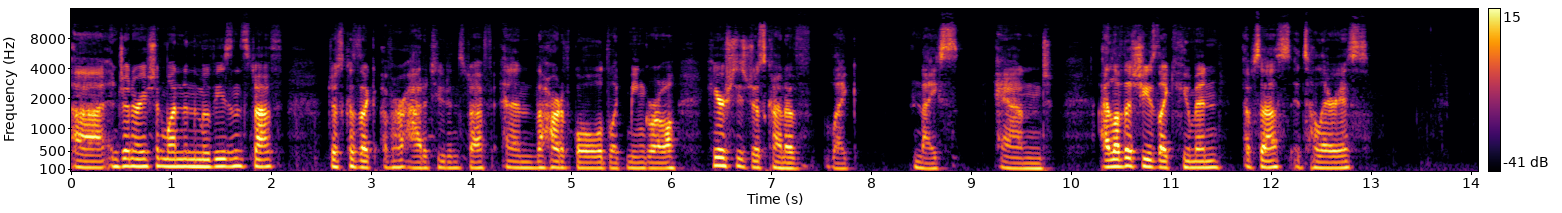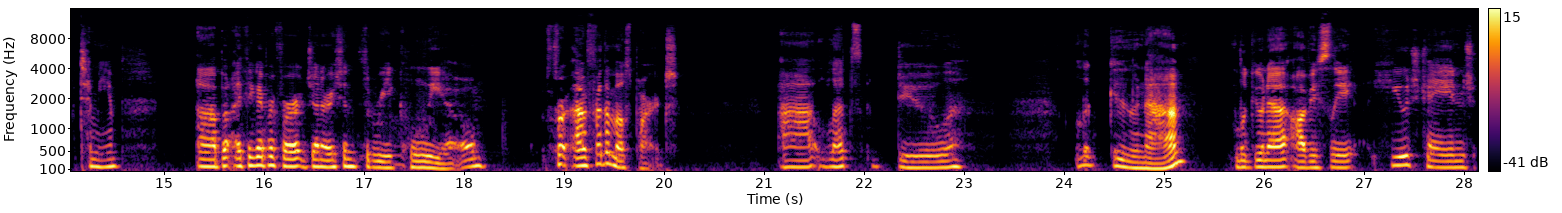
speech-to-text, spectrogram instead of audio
uh, in Generation 1 in the movies and stuff, just because, like, of her attitude and stuff, and the Heart of Gold, like, Mean Girl. Here, she's just kind of, like, nice, and I love that she's, like, human obsessed. It's hilarious to me. Uh, but I think I prefer Generation 3 Cleo for, uh, for the most part. Uh, let's do Laguna. Laguna, obviously, huge change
